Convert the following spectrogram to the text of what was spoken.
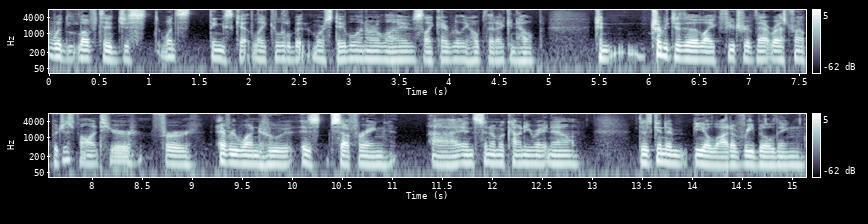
would love to just once things get like a little bit more stable in our lives, like I really hope that I can help contribute to the like future of that restaurant, but just volunteer for everyone who is suffering uh, in Sonoma County right now. There's going to be a lot of rebuilding.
